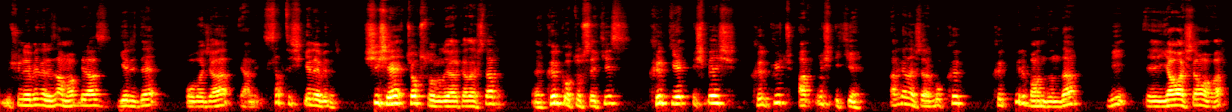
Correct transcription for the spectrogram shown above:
düşünebiliriz ama biraz geride olacağı yani satış gelebilir. Şişe çok soruluyor arkadaşlar. E, 40.38, 40.75, 43.62. Arkadaşlar bu 40-41 bandında bir e, yavaşlama var.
